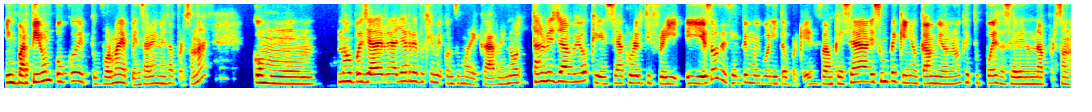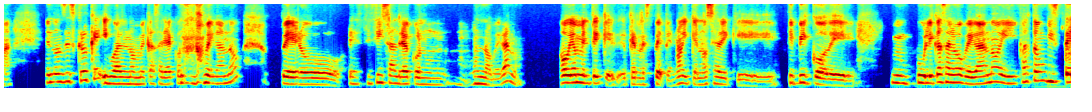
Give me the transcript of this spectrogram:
impartir un poco de tu forma de pensar en esa persona, como, no, pues ya, ya reduje mi consumo de carne, ¿no? Tal vez ya veo que sea cruelty free y eso se siente muy bonito porque es- aunque sea, es un pequeño cambio, ¿no? Que tú puedes hacer en una persona. Entonces creo que igual no me casaría con un no vegano, pero este, sí saldría con un, un no vegano. Obviamente que, que respete, ¿no? Y que no sea de que típico de mm, publicas algo vegano y falta un bistec,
